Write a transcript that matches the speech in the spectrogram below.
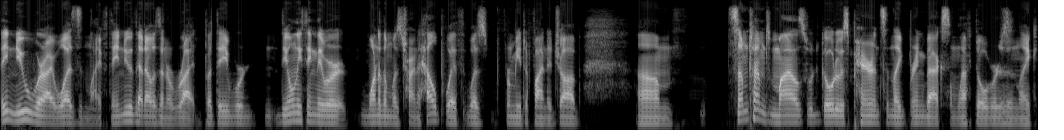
they knew where I was in life. They knew that I was in a rut, but they were the only thing they were one of them was trying to help with was for me to find a job. Um sometimes Miles would go to his parents and like bring back some leftovers and like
